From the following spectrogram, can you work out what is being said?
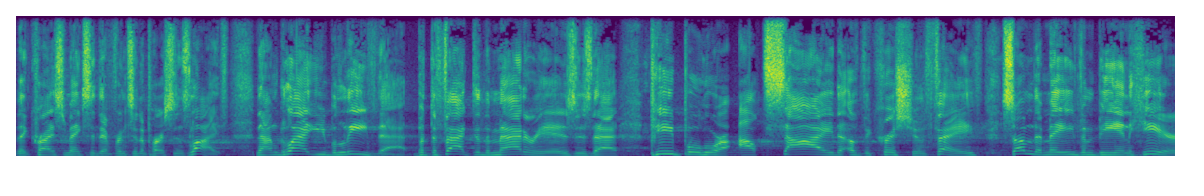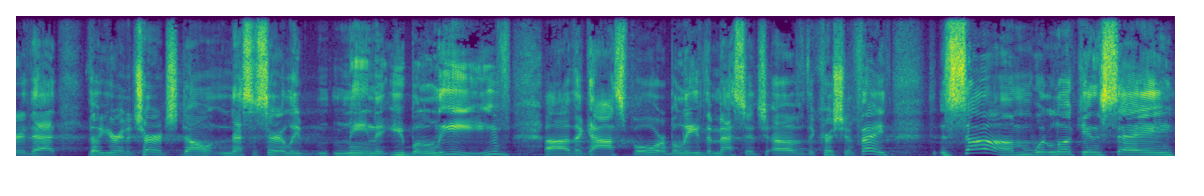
That Christ makes a difference in a person's life. Now, I'm glad you believe that, but the fact of the matter is, is that people who are outside of the Christian faith, some that may even be in here, that though you're in a church, don't necessarily mean that you believe uh, the gospel or believe the message of the Christian faith. Some would look and say,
